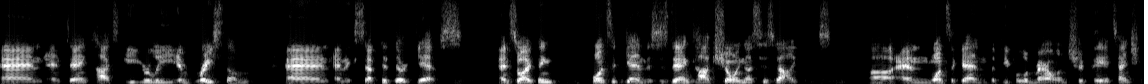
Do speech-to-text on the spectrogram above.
and and Dan Cox eagerly embraced them and and accepted their gifts. And so I think once again, this is Dan Cox showing us his values. Uh, and once again, the people of Maryland should pay attention.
